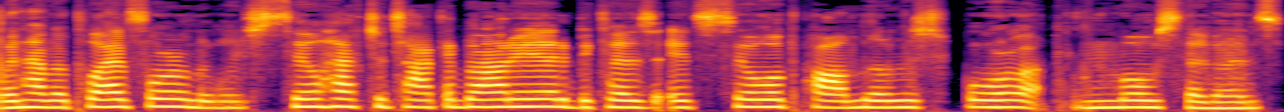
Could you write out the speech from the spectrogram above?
we have a platform, we still have to talk about it because it's still a problem for most of us.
